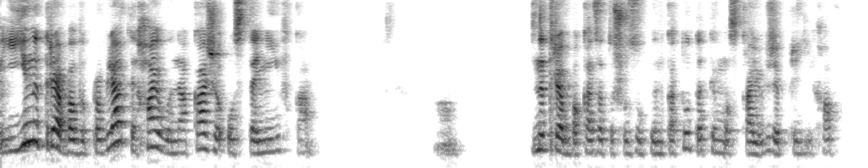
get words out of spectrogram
її не треба виправляти, хай вона каже останівка. Не треба казати, що зупинка тут, а ти москаль вже приїхав.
